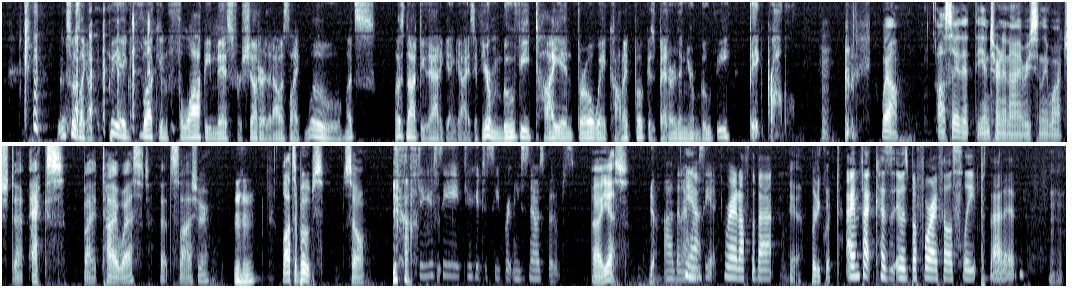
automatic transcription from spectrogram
This was like a big fucking floppy miss for Shudder that I was like, whoa, let's let's not do that again, guys. If your movie tie-in throwaway comic book is better than your movie, big problem. Well, I'll say that the intern and I recently watched uh, X by Ti West, that slasher. Mm-hmm. Lots of boobs. So, Yeah. Do you see? Do you get to see Brittany Snow's boobs? uh, yes. Uh, then I yeah, want to see it. right off the bat. Yeah, pretty quick. I, in fact, because it was before I fell asleep that it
